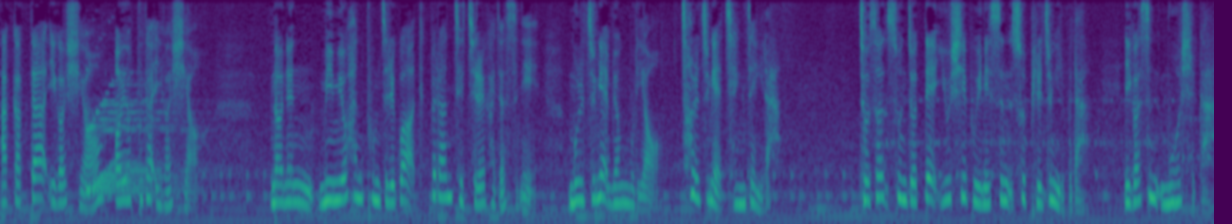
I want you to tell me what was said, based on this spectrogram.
아깝다 이것이요 어여쁘다 이것이요 너는 미묘한 품질과 특별한 재치를 가졌으니 물 중의 명물이요 철 중의 쟁쟁이라 조선 순조 때 유시 부인이 쓴 수필 중 일부다 이것은 무엇일까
